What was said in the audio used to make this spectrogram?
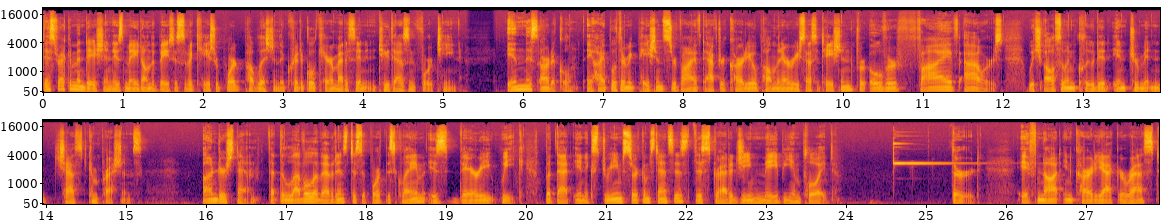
This recommendation is made on the basis of a case report published in the Critical Care Medicine in 2014. In this article, a hypothermic patient survived after cardiopulmonary resuscitation for over five hours, which also included intermittent chest compressions. Understand that the level of evidence to support this claim is very weak, but that in extreme circumstances, this strategy may be employed. Third, if not in cardiac arrest,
